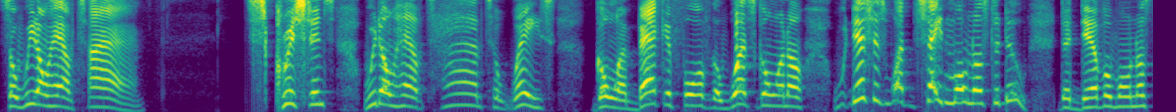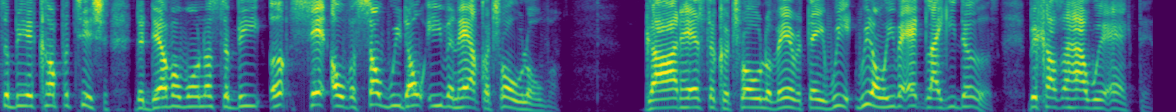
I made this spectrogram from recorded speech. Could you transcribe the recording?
So we don't have time. Christians, we don't have time to waste going back and forth of what's going on. This is what Satan wants us to do. The devil wants us to be in competition. The devil wants us to be upset over something we don't even have control over. God has the control of everything. We, we don't even act like he does because of how we're acting.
